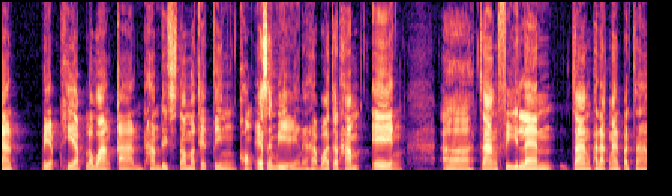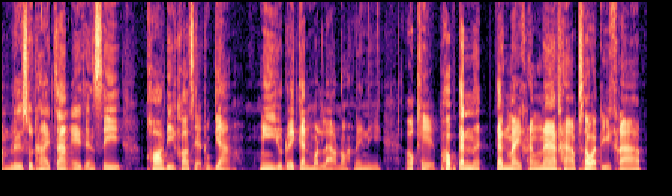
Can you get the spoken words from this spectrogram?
การเปรียบเทียบระหว่างการทำดิจิ t a ลมาร์เก็ตติ้งของ SME เองนะครับ ว่าจะทำเองเออจ้างฟรีแลนซ์จ้างพนักงานประจำหรือสุดท้ายจ้างเอเจนซี่ข้อดีข้อเสียทุกอย่างมีอยู่ด้วยกันหมดแล้วเนาะในนี้ โอเค พบกันกันใหม่ครั้งหน้าครับ สวัสดีครับ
